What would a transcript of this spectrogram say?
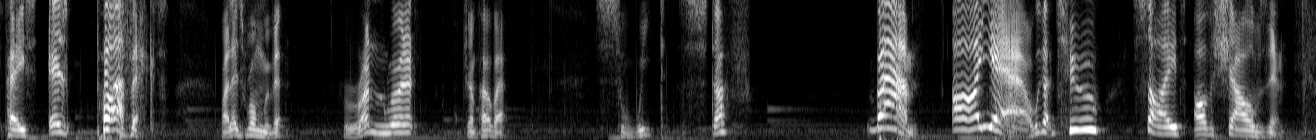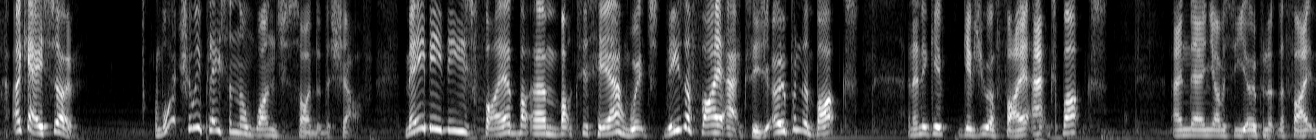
pace is perfect. Right, let's run with it. Run with it. Jump over. Sweet stuff. Bam! Oh yeah, we got two sides of shelves in. Okay, so what should we place on the one side of the shelf? Maybe these fire um, boxes here, which these are fire axes. You open the box, and then it give, gives you a fire axe box. And then you obviously you open up the fire,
